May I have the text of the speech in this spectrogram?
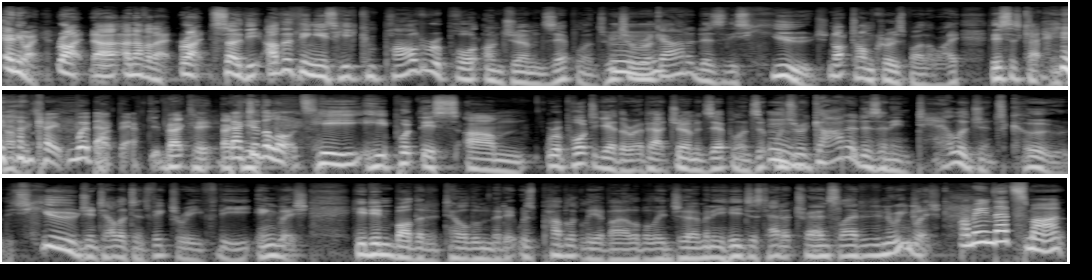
Anyway, right, uh, enough of that. Right, so the other thing is he compiled a report on German Zeppelins, which Mm. are regarded as this huge, not Tom Cruise, by the way. This is Captain Cummings. okay, we're back there. Back to back, Back to him. the Lords. He he put this um, report together about German zeppelins. It was regarded as an intelligence coup, this huge intelligence victory for the English. He didn't bother to tell them that it was publicly available in Germany. He just had it translated into English. I mean, that's smart.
